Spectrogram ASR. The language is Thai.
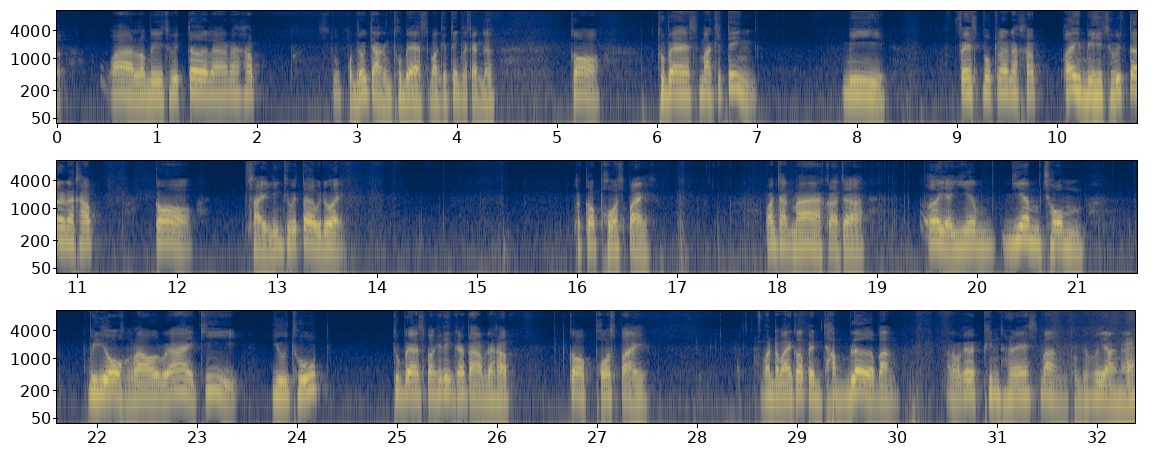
ว่าเรามี Twitter แล้วนะครับ ผมยกอย่าง To Bear Marketing แล้วกันเนอะก็ To Bear Marketing มี Facebook แล้วนะครับ เอ้ยมี Twitter นะครับ ก็ใส่ลิงก์ Twitter ไปด้วย แล้วก็โพสต์ไป วันถัดมาก็อาจจะ เอออย่าเยี่ยมเยี่ยมชมวิดีโอของเราได้ที่ YouTube To b a s Marketing ก็ตามนะครับ ก็โพสต์ไป วันต่อไปก็เป็น Tumblr บ้างอันต่อไปก็เป็น Pinterest บ้าง ผมยกตัวอย่างนะ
